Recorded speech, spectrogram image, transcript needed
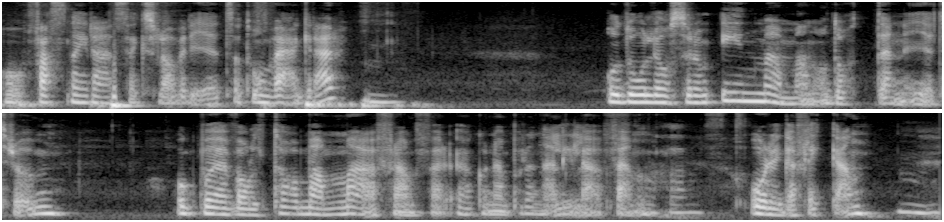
och fastnar i det här sexslaveriet så att hon vägrar. Mm. Och då låser de in mamman och dottern i ett rum och börjar våldta mamma framför ögonen på den här lilla femåriga flickan. Mm.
